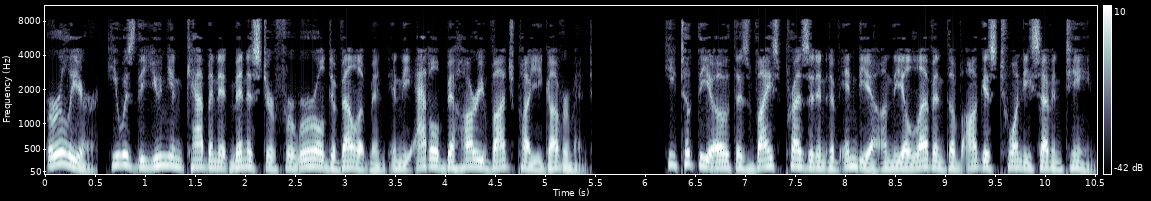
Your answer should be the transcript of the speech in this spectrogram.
Earlier, he was the Union Cabinet Minister for Rural Development in the Atal Bihari Vajpayee government. He took the oath as Vice President of India on the 11th of August 2017.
